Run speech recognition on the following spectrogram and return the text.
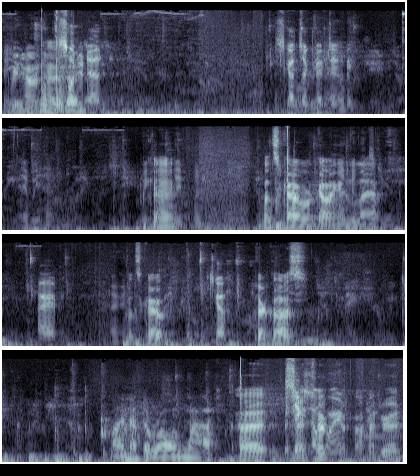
They We don't they- have- Soldier dead. Scout took 50. have- Yeah, we have now. We Okay. can probably push on that. Let's go, we're Or going Plugin in wants to left. Alright, Alright. Let's go. let's go. They're close. I'm at the wrong lap. Uh, Six on took point. hundred.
